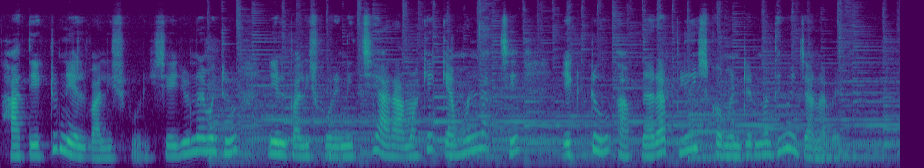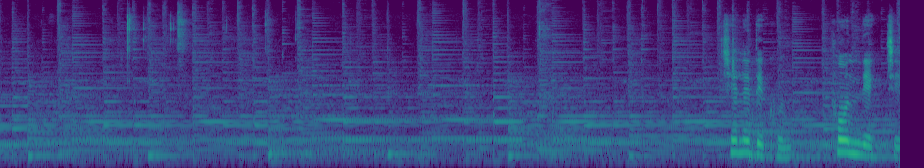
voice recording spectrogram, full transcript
হাতে একটু নেল পালিশ পরি। সেই জন্য আমি একটু নেল পালিশ পরে নিচ্ছি। আর আমাকে কেমন লাগছে, একটু আপনারা প্লিজ কমেন্টের মাধ্যমে জানাবেন। ছেলে দেখুন, ফোন দেখছে।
